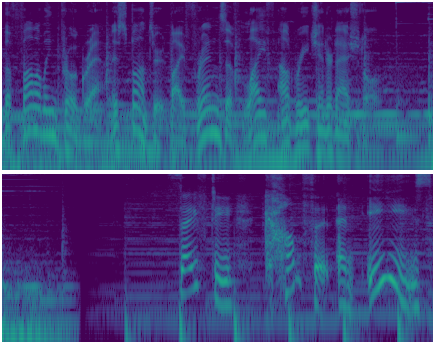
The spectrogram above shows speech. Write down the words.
The following program is sponsored by Friends of Life Outreach International. Safety, comfort, and ease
